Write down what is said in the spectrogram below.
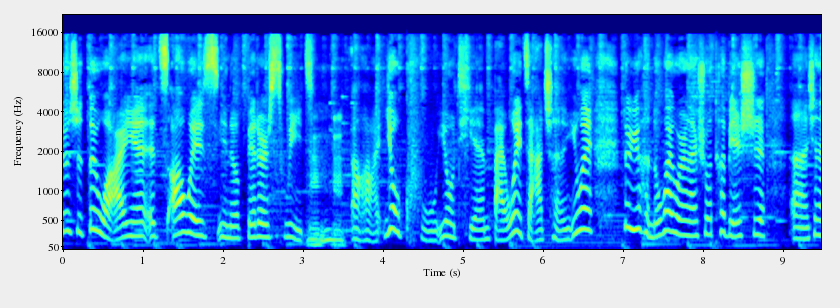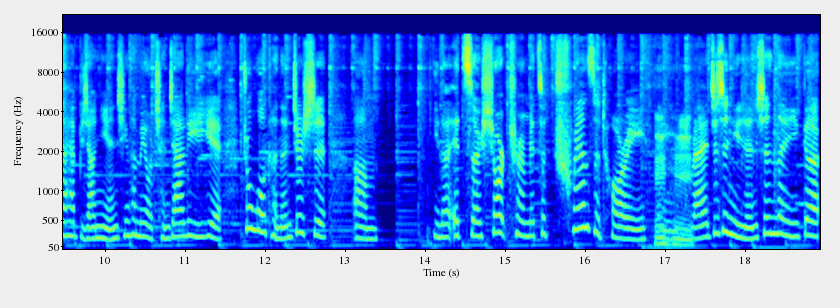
就是对我而言，it's always you know bittersweet，啊、又苦又甜，百味杂陈。因为对于很多外国人来说，特别是嗯、呃现在还比较年轻，他没有成家立业，中国可能就是嗯。You know, it's a short term, it's a transitory thing, right? 这是你人生的一个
